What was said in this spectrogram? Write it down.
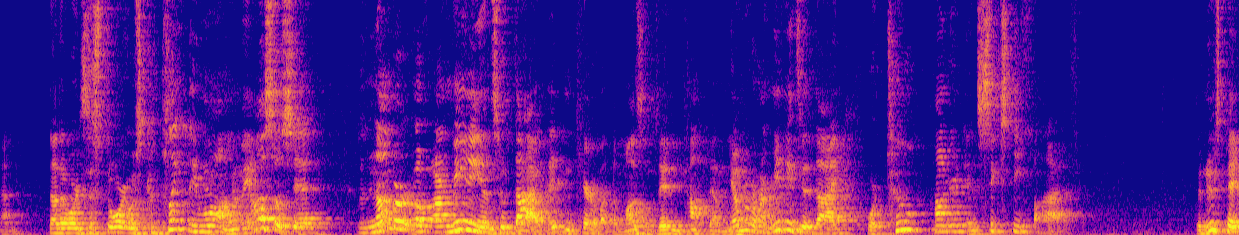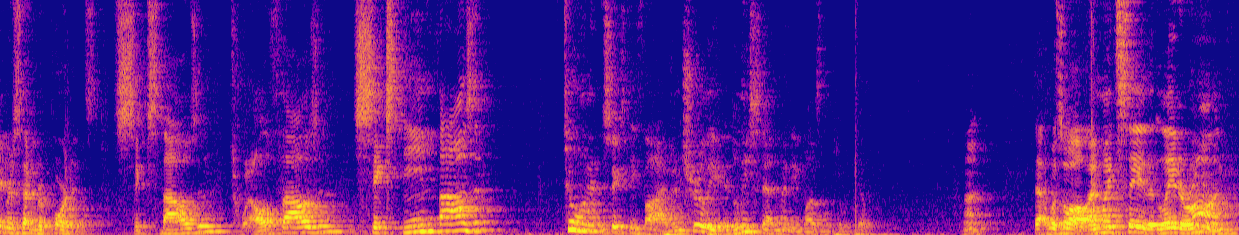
In other words, the story was completely wrong. And they also said the number of Armenians who died, they didn't care about the Muslims, they didn't count them. The number of Armenians that died were 265. The newspapers had reported 6,000, 12,000, 16,000, 265, and surely at least that many Muslims were killed. Huh? That was all. I might say that later on,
